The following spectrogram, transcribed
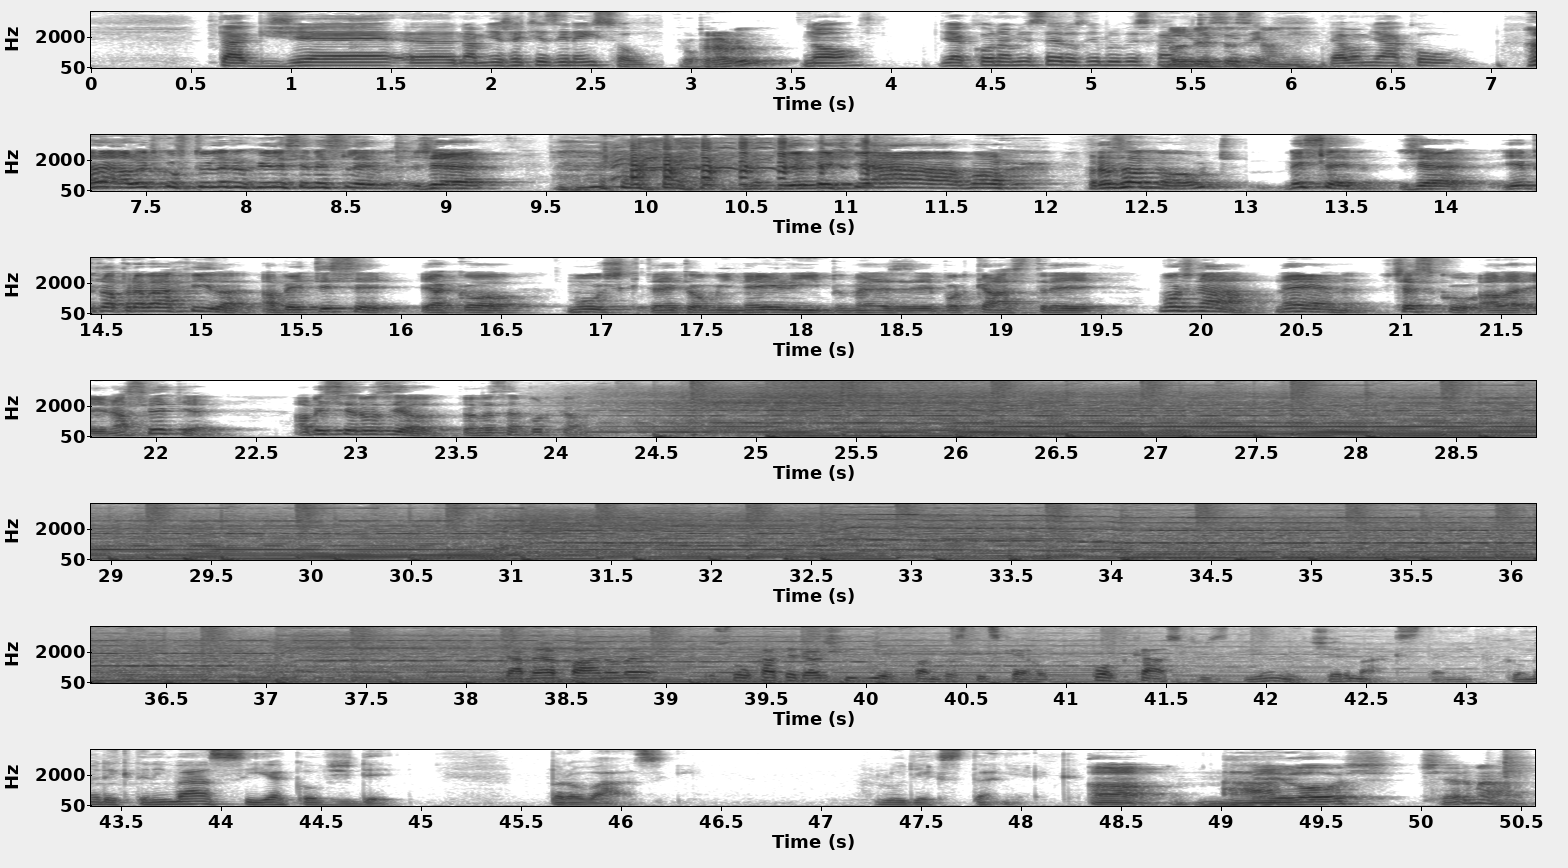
takže eh, na mě řetězy nejsou. Opravdu? No, jako na mě se hrozně blbě schání řetězy. Já mám nějakou... Hele, a Luďku, v tuhle chvíli si myslím, že, že bych já mohl rozhodnout, myslím, že je ta pravá chvíle, aby ty si jako muž, který to umí nejlíp mezi podcastery, možná nejen v Česku, ale i na světě, aby si rozjel tenhle ten podcast. Dámy a pánové, posloucháte další díl fantastického podcastu z dílny Čermák Staněk komedy, který vás jako vždy provází. Luděk Staněk. A, a Miloš Čermák.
